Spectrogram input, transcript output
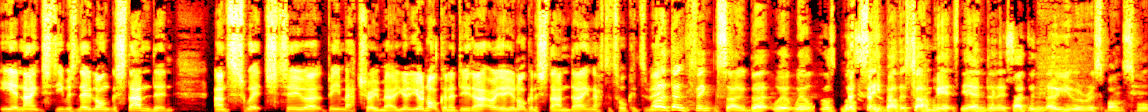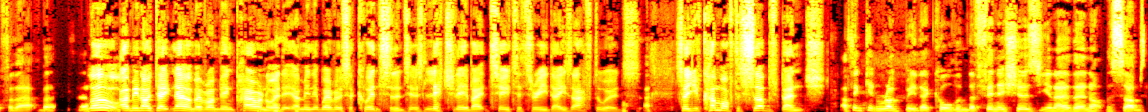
he announced he was no longer standing and switch to uh, be Metro Mayor. You're, you're not going to do that, are you? You're not going to stand down after talking to me. Well, I don't think so, but we'll we'll we'll, we'll see by the time we get to the end of this. I didn't know you were responsible for that, but uh, well, I mean, I don't know. Whether I'm being paranoid. I mean, whether it's a coincidence, it was literally about two to three days afterwards. so you've come off the subs bench. I think in rugby they call them the finishers. You know, they're not the subs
